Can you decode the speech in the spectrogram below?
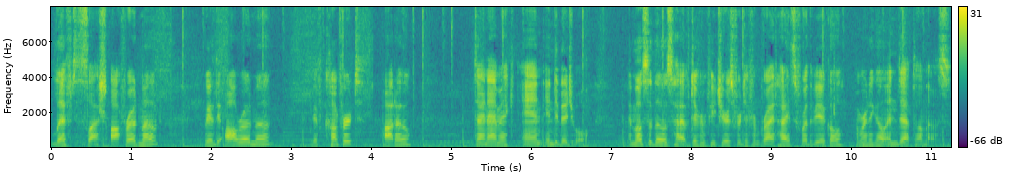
lift slash off-road mode, we have the all-road mode, we have comfort, auto, dynamic, and individual. And most of those have different features for different ride heights for the vehicle, and we're going to go in depth on those.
